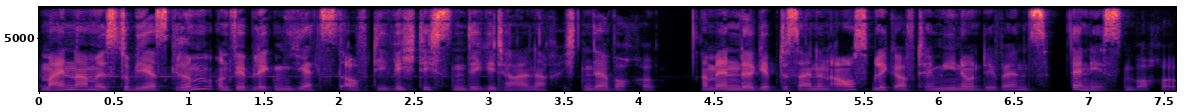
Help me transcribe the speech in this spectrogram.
Mein Name ist Tobias Grimm und wir blicken jetzt auf die wichtigsten Digitalnachrichten der Woche. Am Ende gibt es einen Ausblick auf Termine und Events der nächsten Woche.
